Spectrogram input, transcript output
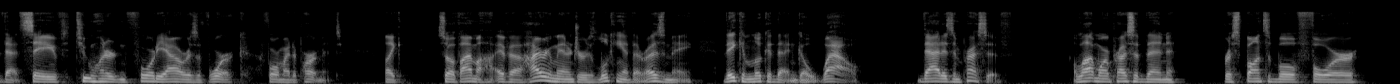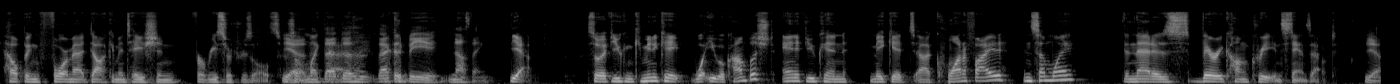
that saved 240 hours of work for my department. Like, so if I'm a if a hiring manager is looking at that resume, they can look at that and go, "Wow, that is impressive. A lot more impressive than responsible for helping format documentation for research results or yeah, something like that. that doesn't that could be nothing. Yeah. So if you can communicate what you accomplished and if you can make it uh, quantified in some way, then that is very concrete and stands out. Yeah.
